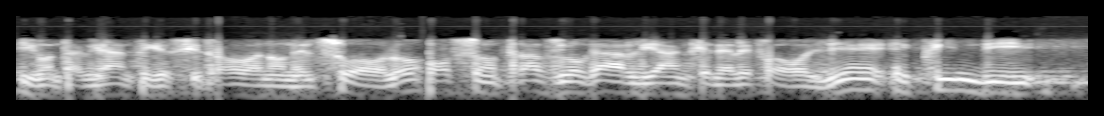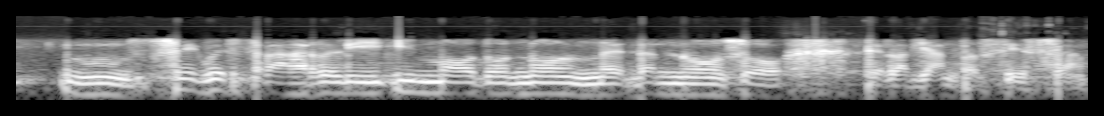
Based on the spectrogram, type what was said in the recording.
i contaminanti che si trovano nel suolo, possono traslocarli anche nelle foglie e quindi mh, sequestrarli in modo non dannoso per la pianta stessa.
